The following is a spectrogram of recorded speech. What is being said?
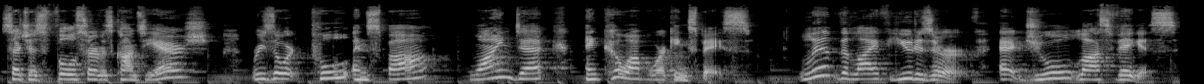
such as full service concierge, resort pool and spa, wine deck, and co op working space. Live the life you deserve at Jewel Las Vegas.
